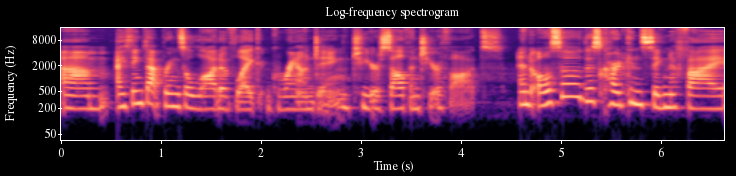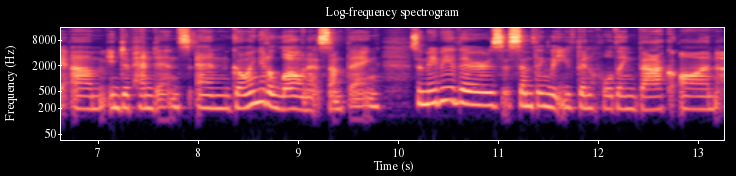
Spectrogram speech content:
um, I think that brings a lot of like grounding to yourself and to your thoughts. And also, this card can signify um, independence and going it alone at something. So maybe there's something that you've been holding back on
